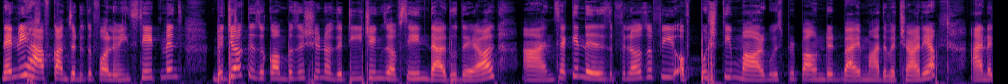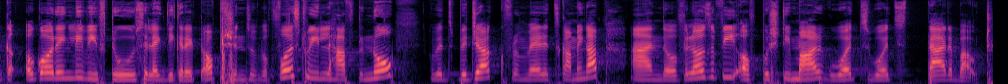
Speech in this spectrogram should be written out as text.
Then we have considered the following statements. Bijak is a composition of the teachings of Saint Dadu Dayal. And second is the philosophy of Pushti Marg was propounded by Madhavacharya. And accordingly, we have to select the correct option. So first we'll have to know with Bijak from where it's coming up and the philosophy of Pushti Marg, what's, what's that about?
